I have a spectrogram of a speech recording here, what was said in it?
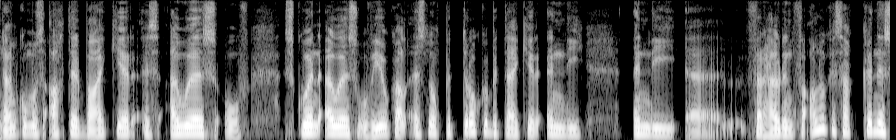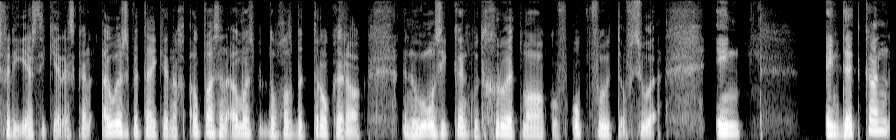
dan kom ons agter baie keer is ouers of skoonouers of wie ook al is nog betrokke baie keer in die in die uh verhouding veral ook as daar kinders vir die eerste keer is kan ouers baie keer nog oupas en oumas nogals betrokke raak in hoe ons die kind moet grootmaak of opvoed of so. En en dit kan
